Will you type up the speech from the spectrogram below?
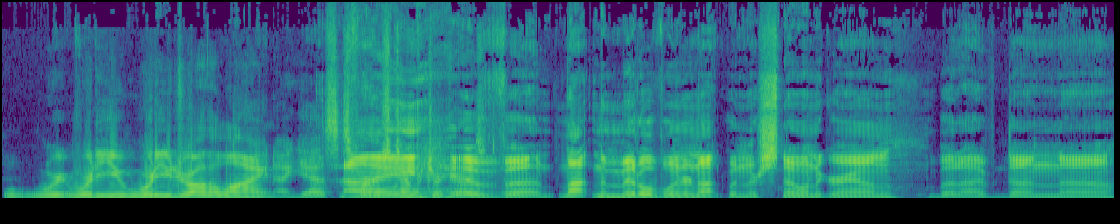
where, where do you where do you draw the line? I guess as far I as temperature goes. I have uh, not in the middle of winter, not when there's snow on the ground, but I've done uh,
